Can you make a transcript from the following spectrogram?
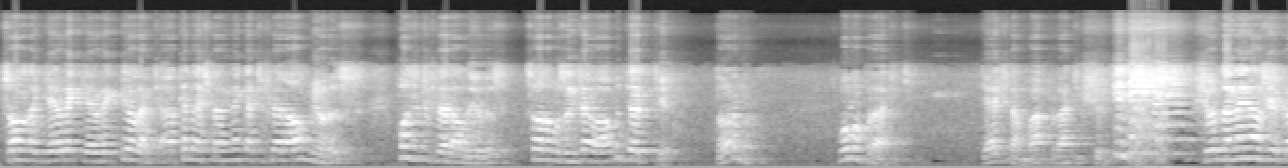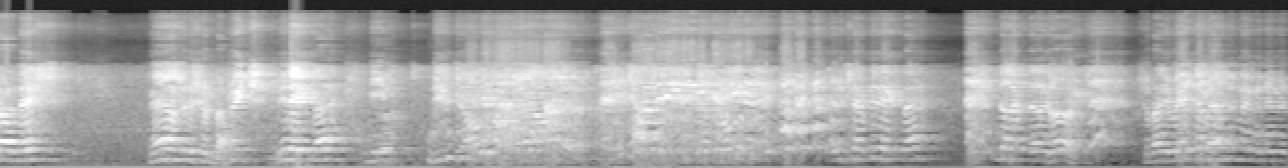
Sonra da gevrek gevrek diyorlar ki arkadaşlar negatifleri almıyoruz, pozitifleri alıyoruz. Sorumuzun cevabı 4 diyor. Doğru mu? Bu mu pratik? Gerçekten bak pratik şu. Şurada ne yazıyor kardeş? Ne yazıyor şurada? Bir ekle. Bir. Üçe bir ekle. Dört. Dört. Dört. Şurayı verdi mi?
